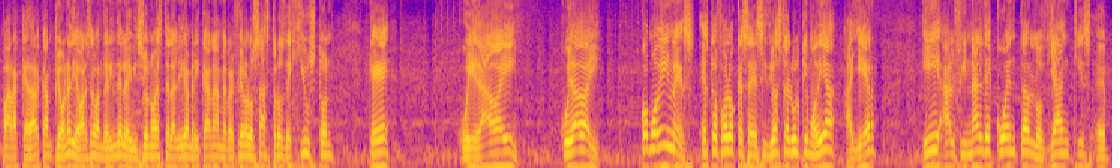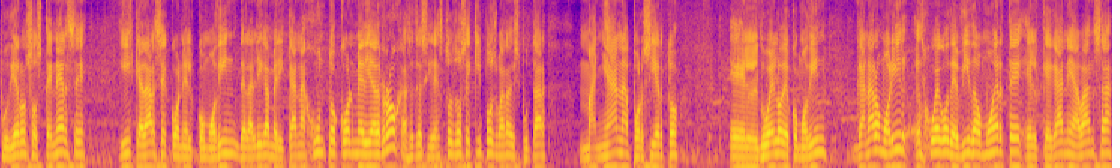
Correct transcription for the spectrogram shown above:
para quedar campeones, llevarse el banderín de la división oeste de la Liga Americana. Me refiero a los Astros de Houston, que cuidado ahí, cuidado ahí. Comodines, esto fue lo que se decidió hasta el último día, ayer, y al final de cuentas los Yankees eh, pudieron sostenerse y quedarse con el comodín de la Liga Americana junto con Medias Rojas. Es decir, estos dos equipos van a disputar mañana, por cierto, el duelo de comodín. Ganar o morir es juego de vida o muerte. El que gane avanza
